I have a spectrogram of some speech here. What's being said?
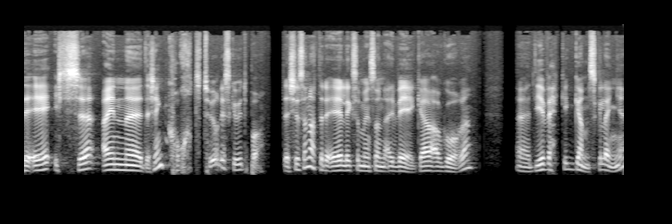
Det er ikke en, det er ikke en kort tur de skal ut på. Det er ikke sånn at det er liksom en sånn uke av gårde. Eh, de er vekke ganske lenge.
